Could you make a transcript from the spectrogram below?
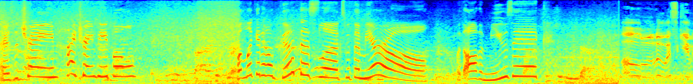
There's the train. Hi, train people. But look at how good this looks with the mural, with all the music. Oh, Louis give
